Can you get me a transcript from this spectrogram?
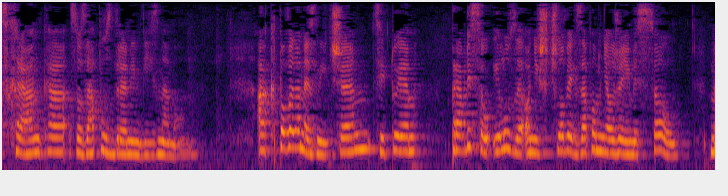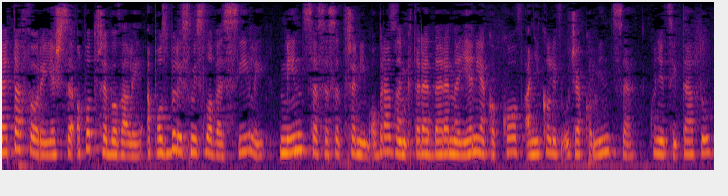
schránka so zapuzdreným významom. Ak povedané s ničem, citujem, pravdy jsou iluze, o nichž člověk zapomněl, že jimi jsou, metafory, jež se opotřebovali a pozbyli smyslové síly, mince se setřeným obrazem, které bereme jen jako kov a nikoliv už jako mince, konec citátu,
